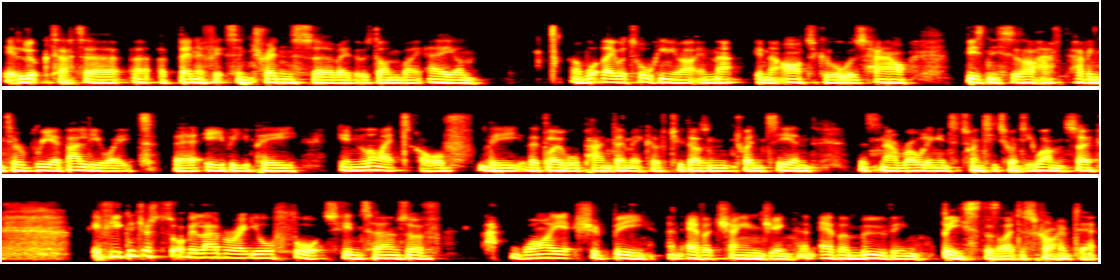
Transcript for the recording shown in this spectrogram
it looked at a, a benefits and trends survey that was done by Aon and what they were talking about in that in that article was how businesses are have, having to reevaluate their EVP in light of the the global pandemic of 2020 and that's now rolling into 2021. So, if you can just sort of elaborate your thoughts in terms of why it should be an ever changing, an ever moving beast, as I described it.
